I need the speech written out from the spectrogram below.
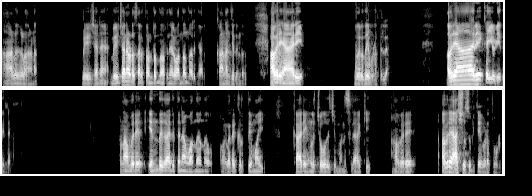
ആളുകളാണ് ബേബിച്ചാന അവിടെ സ്ഥലത്തുണ്ടെന്ന് പറഞ്ഞാൽ വന്നെന്ന് അറിഞ്ഞാൽ കാണാൻ ചെല്ലുന്നത്. അവരെ ആരെയും വെറുതെ വിടത്തില്ല. അവരെ ആരെയും കൈയൊഴിയുന്നില്ല കാരണം അവർ എന്ത് കാര്യത്തിനാ വന്നതെന്ന് വളരെ കൃത്യമായി കാര്യങ്ങൾ ചോദിച്ച് മനസ്സിലാക്കി അവരെ അവരെ ആശ്വസിപ്പിച്ചേ വിടത്തുള്ളൂ.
